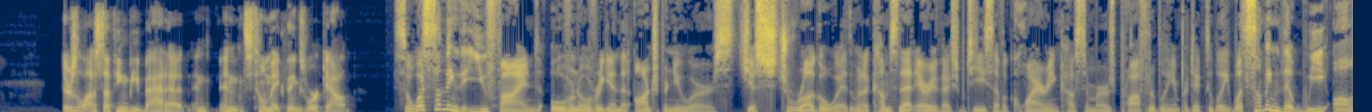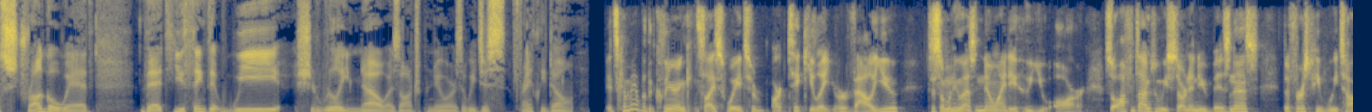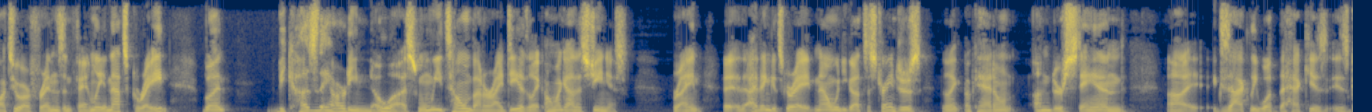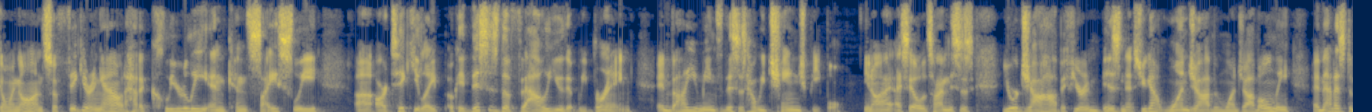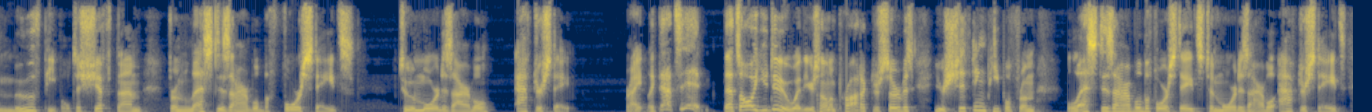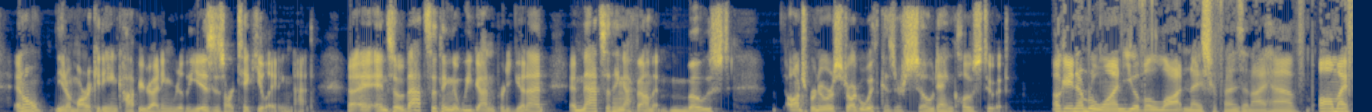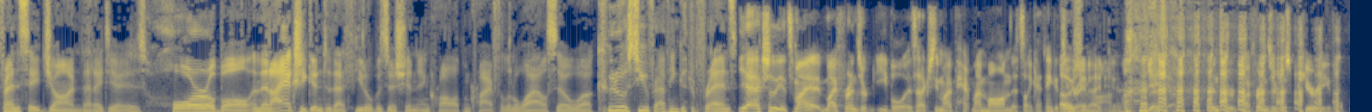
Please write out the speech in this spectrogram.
there's a lot of stuff you can be bad at and, and still make things work out. So, what's something that you find over and over again that entrepreneurs just struggle with when it comes to that area of expertise of acquiring customers profitably and predictably? What's something that we all struggle with that you think that we should really know as entrepreneurs that we just frankly don't? It's coming up with a clear and concise way to articulate your value to someone who has no idea who you are. So, oftentimes when we start a new business, the first people we talk to are friends and family, and that's great. But because they already know us, when we tell them about our idea, they're like, oh my God, that's genius right? I think it's great. Now, when you got to strangers, they're like, okay, I don't understand uh, exactly what the heck is is going on. So figuring out how to clearly and concisely uh, articulate, okay, this is the value that we bring, and value means this is how we change people. You know, I, I say all the time, this is your job. If you're in business, you got one job and one job only, and that is to move people to shift them from less desirable before states to a more desirable after state right? Like that's it. That's all you do. Whether you're selling a product or service, you're shifting people from less desirable before states to more desirable after states. And all, you know, marketing and copywriting really is, is articulating that. Uh, and so that's the thing that we've gotten pretty good at. And that's the thing I found that most entrepreneurs struggle with because they're so dang close to it. Okay, number one, you have a lot nicer friends than I have. All my friends say, John, that idea is horrible. And then I actually get into that fetal position and crawl up and cry for a little while. So uh, kudos to you for having good friends. Yeah, actually, it's my my friends are evil. It's actually my my mom that's like, I think it's oh, a great idea. yeah, yeah. My friends, are, my friends are just pure evil.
